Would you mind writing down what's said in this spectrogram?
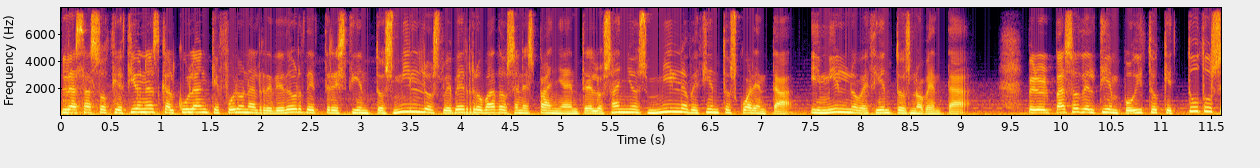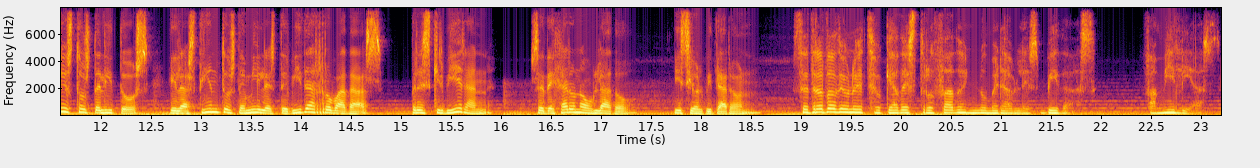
Las asociaciones calculan que fueron alrededor de 300.000 los bebés robados en España entre los años 1940 y 1990. Pero el paso del tiempo hizo que todos estos delitos y las cientos de miles de vidas robadas prescribieran, se dejaron a un lado y se olvidaron. Se trata de un hecho que ha destrozado innumerables vidas, familias,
